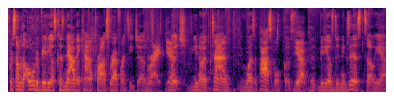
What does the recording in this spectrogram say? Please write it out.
for some of the older videos because now they kind of cross reference each other. Right, yeah. Which you know at the time wasn't possible because Yeah. the videos didn't exist. So yeah.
